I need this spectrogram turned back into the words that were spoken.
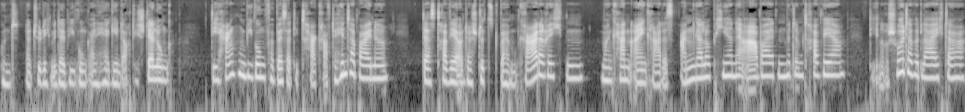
und natürlich mit der Biegung einhergehend auch die Stellung. Die Hankenbiegung verbessert die Tragkraft der Hinterbeine. Das Travers unterstützt beim Graderichten. Man kann ein gerades Angaloppieren erarbeiten mit dem Travers. Die innere Schulter wird leichter.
